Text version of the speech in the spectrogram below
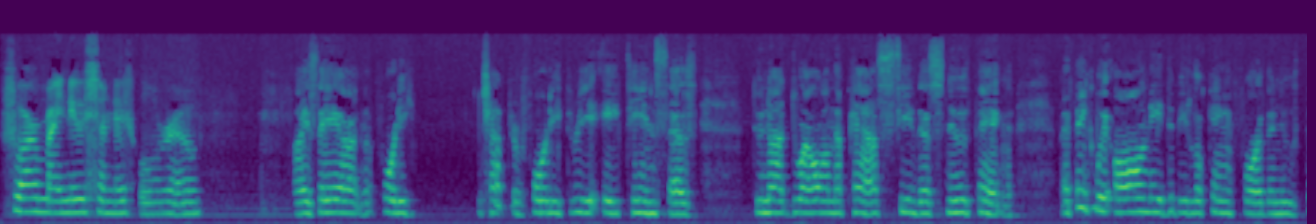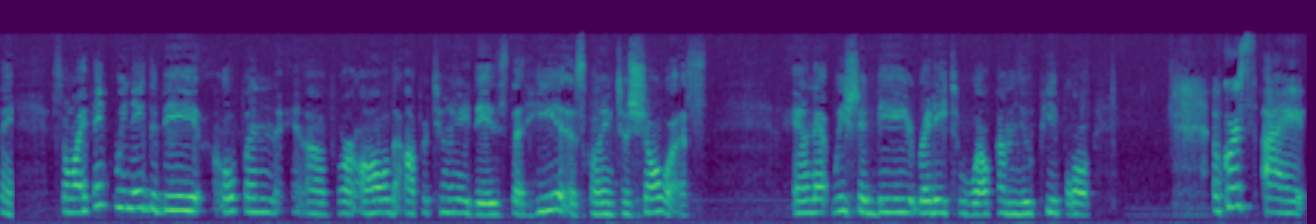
for my new Sunday school room. Isaiah 40, chapter 43, 18 says, Do not dwell on the past, see this new thing. I think we all need to be looking for the new thing. So I think we need to be open uh, for all the opportunities that He is going to show us, and that we should be ready to welcome new people. Of course, I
